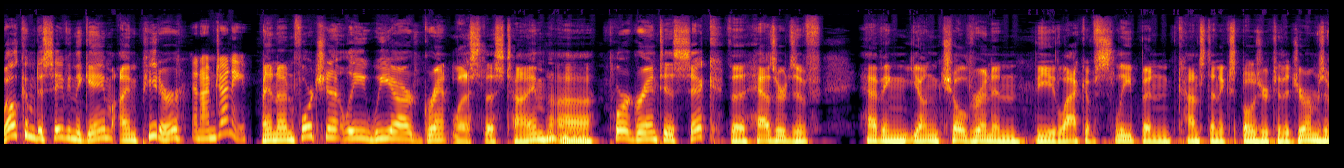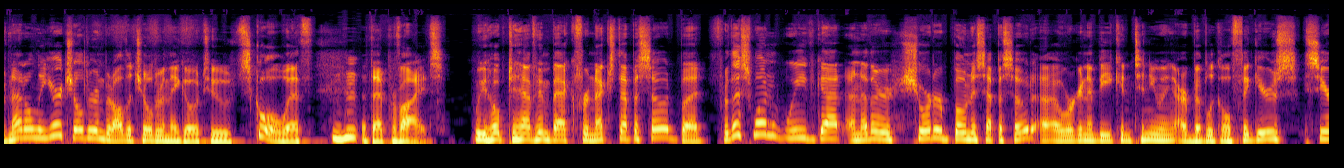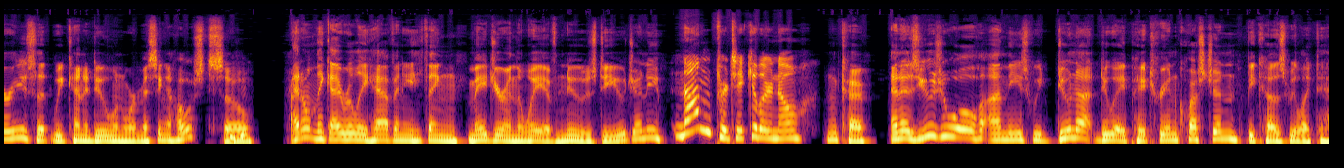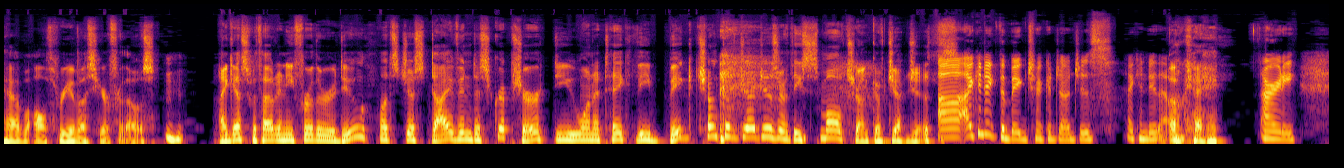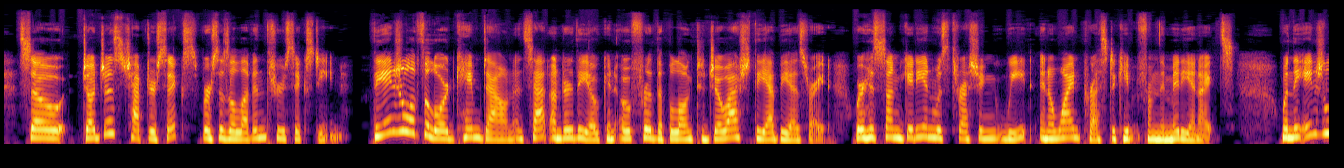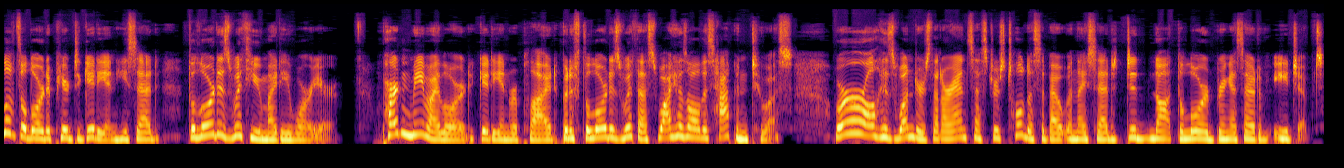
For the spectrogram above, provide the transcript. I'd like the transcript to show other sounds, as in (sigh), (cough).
Welcome to Saving the Game. I'm Peter. And I'm Jenny. And unfortunately, we are Grantless this time. Mm-hmm. Uh, poor Grant is sick. The hazards of having young children and the lack of sleep and constant exposure to the germs of not only your children, but all the children they go to school with mm-hmm. that that provides. We hope to have him back for next episode, but for this one, we've got another shorter bonus episode. Uh, we're going to be continuing our biblical figures series that we kind of do when we're missing a host. So mm-hmm. I don't think I really have anything major in the way of news. Do you, Jenny? Not in particular, no. Okay. And as usual on these, we do not do a Patreon question because we like to have all three of us here for those. Mm-hmm. I guess without any further ado, let's just dive into scripture. Do you want to take the big chunk of judges or the small chunk of judges? Uh, I can take the big chunk of judges. I can do that Okay. One. Alrighty. So, Judges chapter 6, verses 11 through 16. The angel of the Lord came down and sat under the oak in Ophrah that belonged to Joash the Abiezrite, where his son Gideon was threshing wheat in a winepress to keep it from the Midianites. When the angel of the Lord appeared to Gideon, he said, The Lord is with you, mighty warrior. Pardon me, my lord, Gideon replied, but if the Lord is with us, why has all this happened to us? Where are all his wonders that our ancestors told us about when they said, Did not the Lord bring us out of Egypt?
